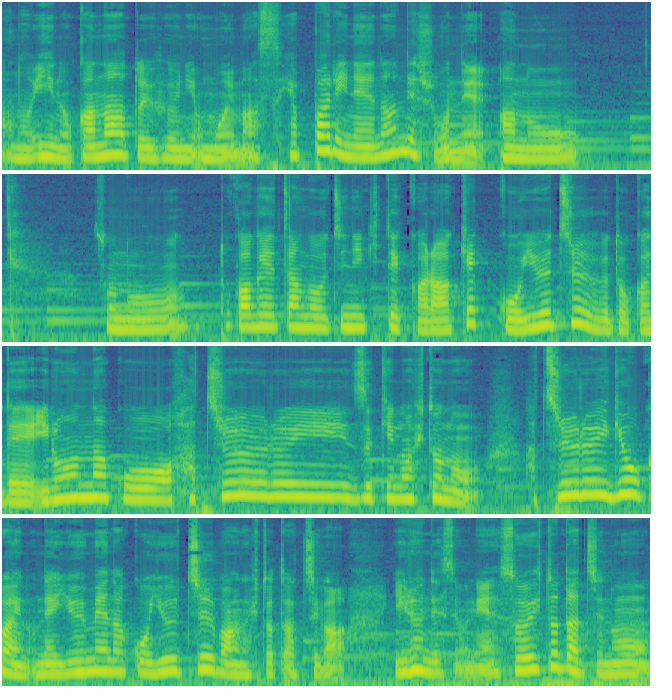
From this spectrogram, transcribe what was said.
あのいいのかなというふうに思いますやっぱりね何でしょうねあのそのトカゲちゃんがうちに来てから結構 YouTube とかでいろんなこう爬虫類好きの人の爬虫類業界のね有名なこう YouTuber の人たちがいるんですよね。そういう人たちの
